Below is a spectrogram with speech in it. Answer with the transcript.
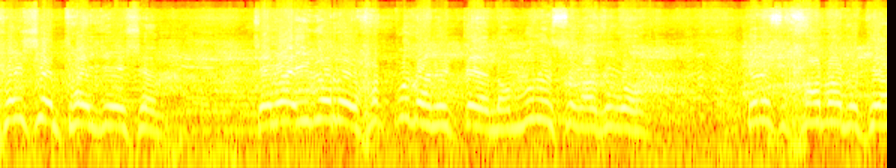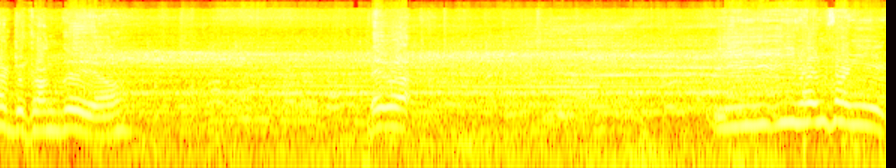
conscientization 제가 이거를 학부 다닐 때 논문을 써가지고 그래서 하버드 대학에 간 거예요 내가 이, 이 현상이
